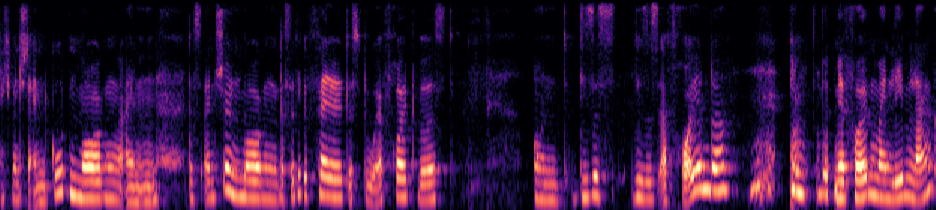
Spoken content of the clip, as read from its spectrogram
Ich wünsche dir einen guten Morgen, einen dass einen schönen Morgen, dass er dir gefällt, dass du erfreut wirst. Und dieses, dieses Erfreuende wird mir folgen mein Leben lang.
